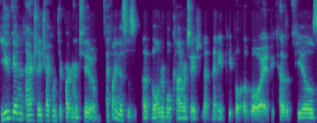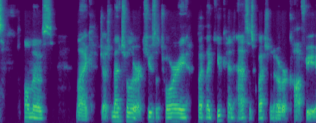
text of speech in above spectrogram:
You can actually check in with your partner too. I find this is a vulnerable conversation that many people avoid because it feels almost like judgmental or accusatory, but like you can ask this question over coffee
